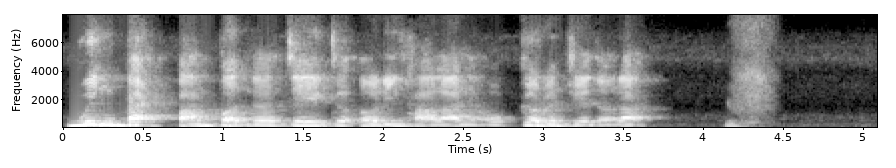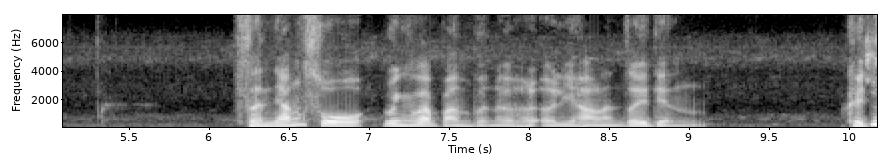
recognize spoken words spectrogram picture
win back 版本的这个厄林哈兰的，我个人觉得啦。怎样说 Wingback 版本的和尔里哈兰这一点可以解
